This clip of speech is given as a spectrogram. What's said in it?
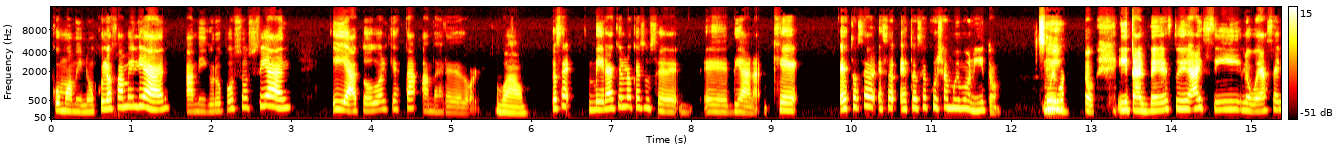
como a mi núcleo familiar, a mi grupo social y a todo el que está a mi alrededor. Wow. Entonces, mira qué es lo que sucede, eh, Diana, que esto se, eso, esto se escucha muy bonito. Muy bonito. Y tal vez tú digas, ay, sí, lo voy a hacer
